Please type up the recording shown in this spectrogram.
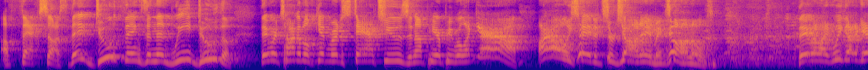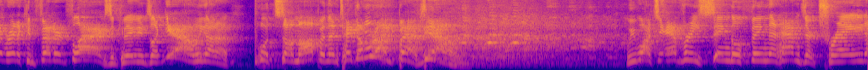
affects us. They do things and then we do them. They were talking about getting rid of statues, and up here people were like, "Yeah, I always hated Sir John A. Macdonald." They were like, "We gotta get rid of Confederate flags," and Canadians like, "Yeah, we gotta put some up and then take them right back down." We watch every single thing that happens there. Trade.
